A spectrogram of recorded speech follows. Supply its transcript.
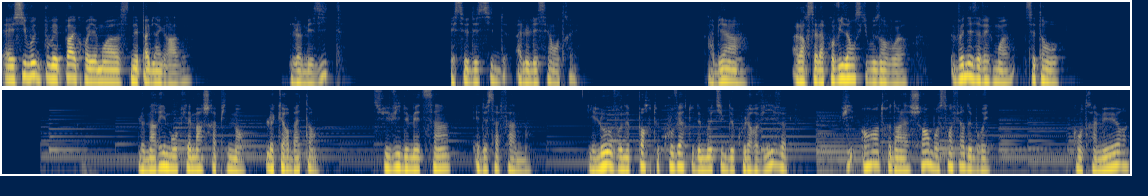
et si vous ne pouvez pas, croyez-moi, ce n'est pas bien grave. L'homme hésite et se décide à le laisser entrer. Ah bien, alors c'est la Providence qui vous envoie. Venez avec moi, c'est en haut. Le mari monte les marches rapidement, le cœur battant, suivi du médecin et de sa femme. Il ouvre une porte couverte de motifs de couleur vive, puis entre dans la chambre sans faire de bruit. Contre un mur,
